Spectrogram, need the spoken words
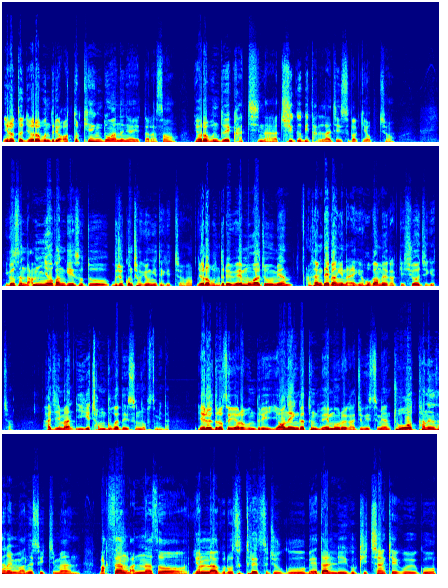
이렇듯 여러분들이 어떻게 행동하느냐에 따라서 여러분들의 가치나 취급이 달라질 수밖에 없죠. 이것은 남녀 관계에서도 무조건 적용이 되겠죠. 여러분들의 외모가 좋으면 상대방이 나에게 호감을 갖기 쉬워지겠죠. 하지만 이게 전부가 될 수는 없습니다. 예를 들어서 여러분들이 연예인 같은 외모를 가지고 있으면 좋다는 사람이 많을 수 있지만 막상 만나서 연락으로 스트레스 주고 매달리고 귀찮게 굴고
